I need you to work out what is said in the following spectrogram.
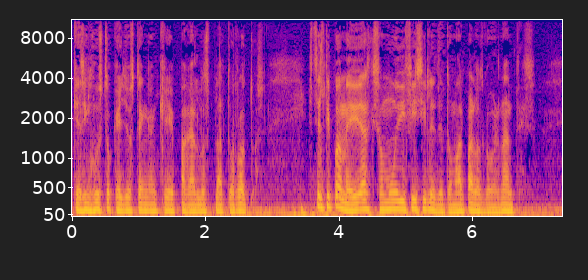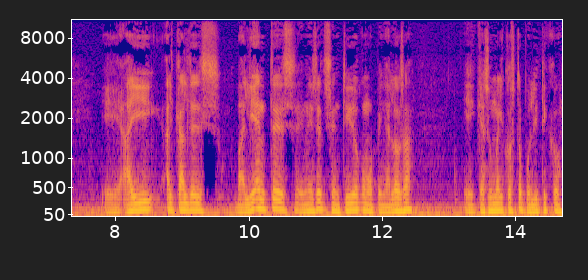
que es injusto que ellos tengan que pagar los platos rotos. Este es el tipo de medidas que son muy difíciles de tomar para los gobernantes. Eh, hay alcaldes valientes en ese sentido como Peñalosa, eh, que asume el costo político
